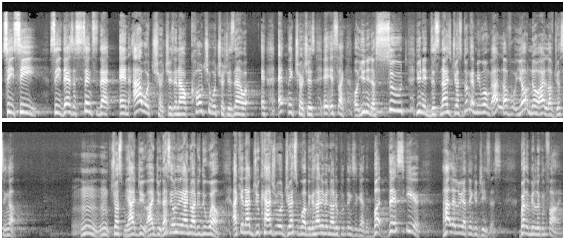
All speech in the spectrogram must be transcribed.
See, see, see, there's a sense that in our churches, in our cultural churches, in our ethnic churches, it's like, oh, you need a suit, you need this nice dress. Don't get me wrong, I love, y'all know I love dressing up. Mm-hmm. Trust me, I do. I do. That's the only thing I know how to do well. I cannot do casual dress well because I don't even know how to put things together. But this here, hallelujah, thank you, Jesus. Brother be looking fine.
